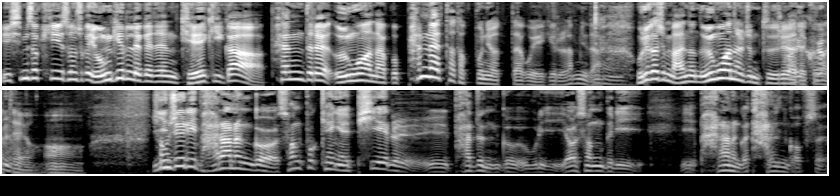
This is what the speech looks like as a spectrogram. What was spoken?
이 심석희 선수가 용기를 내게 된 계기가 팬들의 응원하고 팬레터 덕분이었다고 얘기를 합니다. 우리가 좀 많은 응원을 좀 드려야 네. 될 것. 같아요. 어. 이들이 바라는 거 성폭행의 피해를 받은 그 우리 여성들이 이 바라는 거 다른 거 없어요.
